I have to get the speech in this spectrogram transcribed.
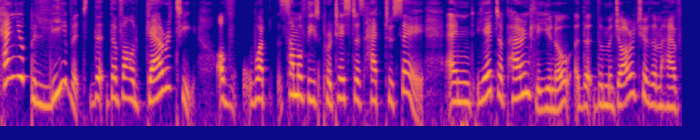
Can you believe it? The, the vulgarity of what some of these protesters had to say. And yet, apparently, you know, the, the majority of them have,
